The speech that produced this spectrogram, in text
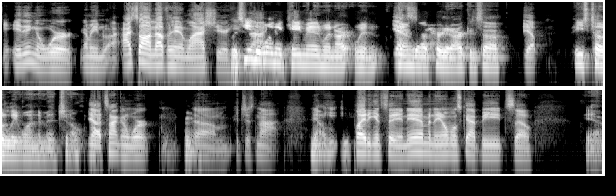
it ain't gonna work. I mean, I saw enough of him last year. Was He's he not, the one that came in when Art when yes. Young got hurt at Arkansas? Yep. He's totally one dimensional. Yeah, it's not gonna work. Mm. Um, it's just not. No. And he, he played against A and M, and they almost got beat. So, yeah,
